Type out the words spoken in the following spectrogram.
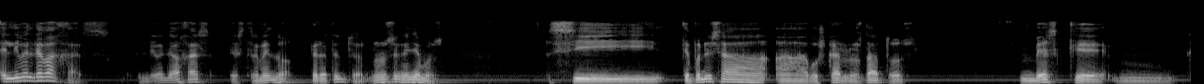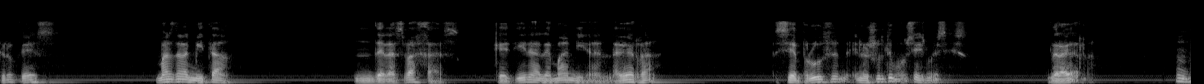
el nivel de bajas, el nivel de bajas es tremendo, pero atento, no nos engañemos si te pones a, buscar los datos, ves que mm, creo que es más de la mitad de las bajas que tiene Alemania en la guerra se producen en los últimos seis meses de la guerra. Hmm.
